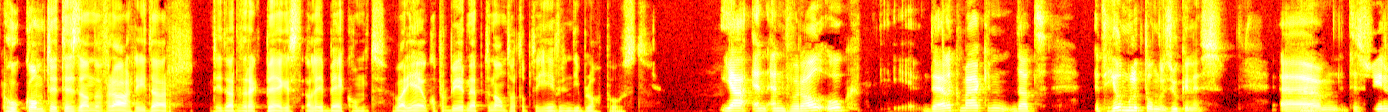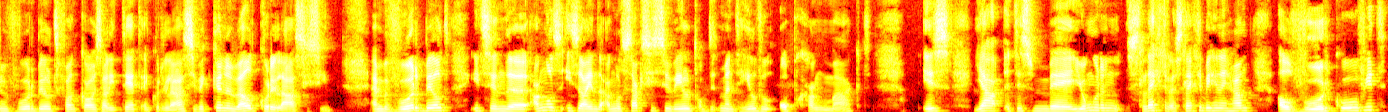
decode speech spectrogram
hoe komt dit, is dan de vraag die daar die daar direct bij, allee, bij komt. Waar jij ook op proberen hebt een antwoord op te geven in die blogpost. Ja, en, en vooral ook duidelijk maken dat het heel moeilijk te onderzoeken is. Um, Het is weer een voorbeeld van causaliteit en correlatie. We kunnen wel correlaties zien. En bijvoorbeeld iets, in de Angels, iets dat in de Anglo-Saxische wereld op dit moment heel veel opgang maakt, is, ja, het is bij jongeren slechter en slechter beginnen gaan, al voor COVID,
